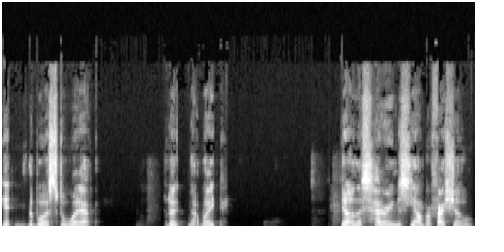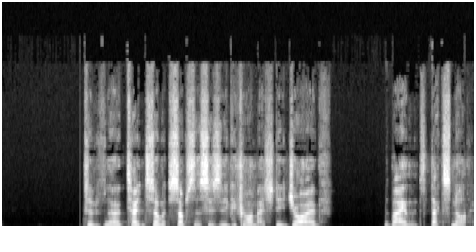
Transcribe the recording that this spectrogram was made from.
it, the worse for wear. It that way. You know, that's horrendously unprofessional to uh, take so much substances that you can't actually drive the band. That's not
